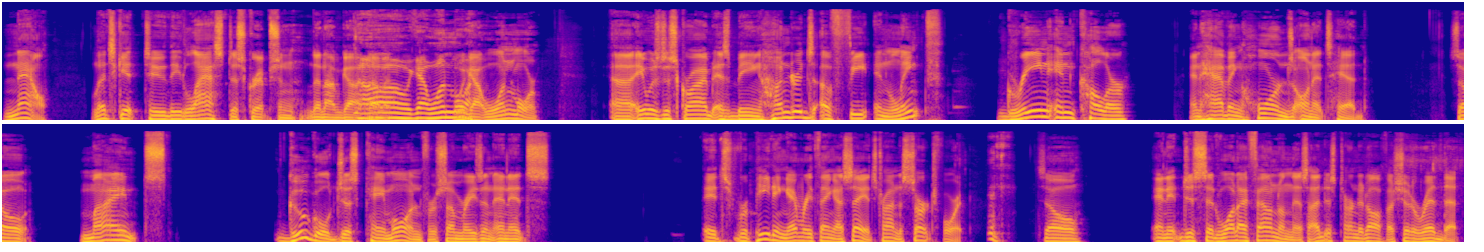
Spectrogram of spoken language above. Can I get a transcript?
Now, let's get to the last description that I've got of it. Oh, we got one more. We got one more. Uh, it was described as being hundreds of feet in length, green in color, and having horns on its head. So my s- Google just came on for some reason, and it's it's repeating everything I say. It's trying to search for it. so, and it just said what I found on this. I just turned it off. I should have read that.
